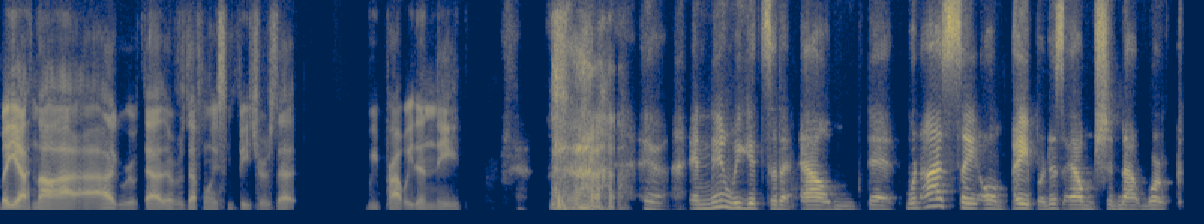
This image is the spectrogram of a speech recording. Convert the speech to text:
but yeah, no, I, I agree with that. There was definitely some features that we probably didn't need. yeah. And then we get to the album that when I say on paper, this album should not work,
